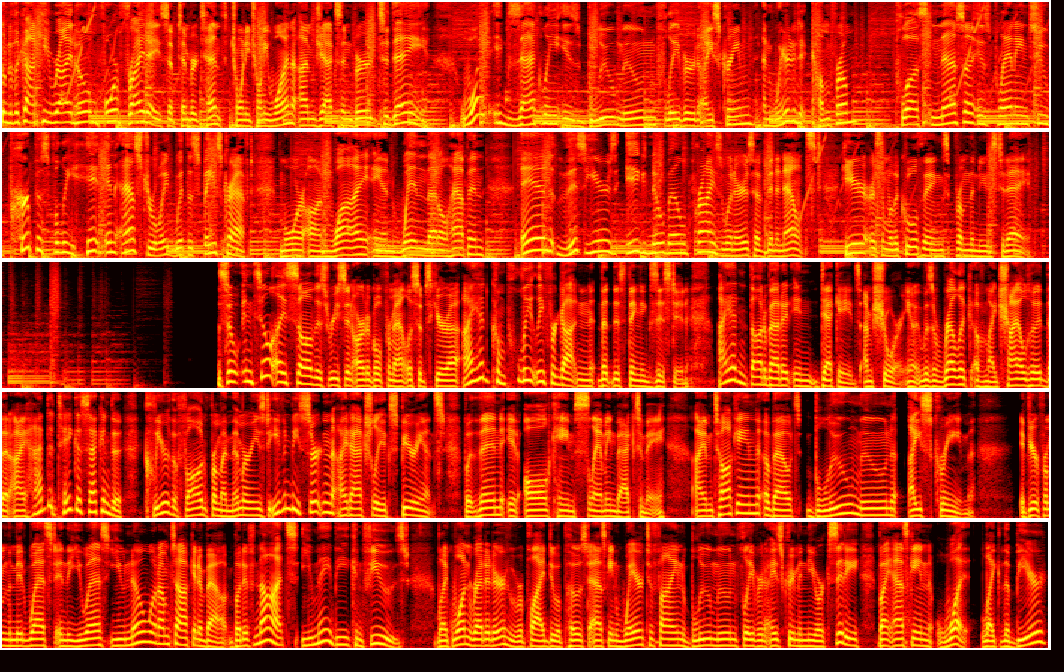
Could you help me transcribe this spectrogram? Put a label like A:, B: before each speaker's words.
A: Welcome to the Kottke Ride Home for Friday, September 10th, 2021. I'm Jackson Bird. Today, what exactly is Blue Moon flavored ice cream and where did it come from? Plus, NASA is planning to purposefully hit an asteroid with a spacecraft. More on why and when that'll happen. And this year's Ig Nobel Prize winners have been announced. Here are some of the cool things from the news today. So, until I saw this recent article from Atlas Obscura, I had completely forgotten that this thing existed. I hadn't thought about it in decades, I'm sure. You know, it was a relic of my childhood that I had to take a second to clear the fog from my memories to even be certain I'd actually experienced. But then it all came slamming back to me. I am talking about Blue Moon ice cream. If you're from the Midwest in the US, you know what I'm talking about, but if not, you may be confused. Like one Redditor who replied to a post asking where to find Blue Moon flavored ice cream in New York City by asking, What, like the beer?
